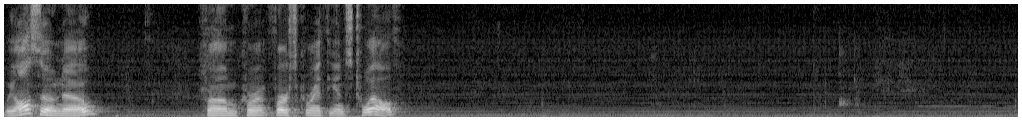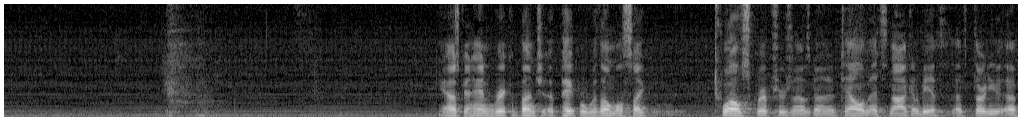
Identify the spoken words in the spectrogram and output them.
We also know from 1 Corinthians 12 Yeah, I was going to hand Rick a bunch of paper with almost like 12 scriptures, and I was going to tell him it's not going to be a, a 30, a,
